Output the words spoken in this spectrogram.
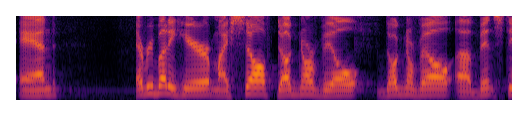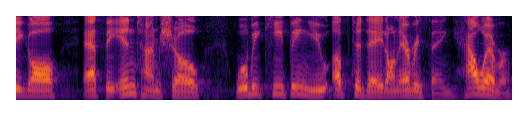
And everybody here, myself, Doug Norville, Doug Norville, uh, Vince Stegall at the End Time Show, will be keeping you up to date on everything. However,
